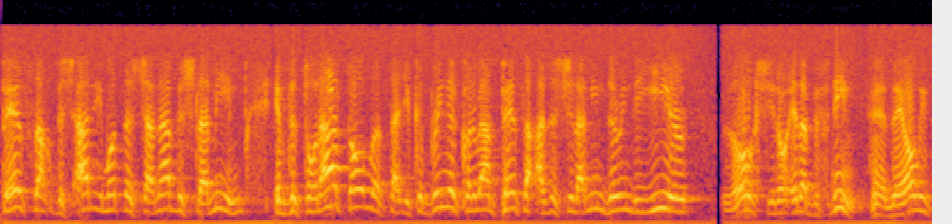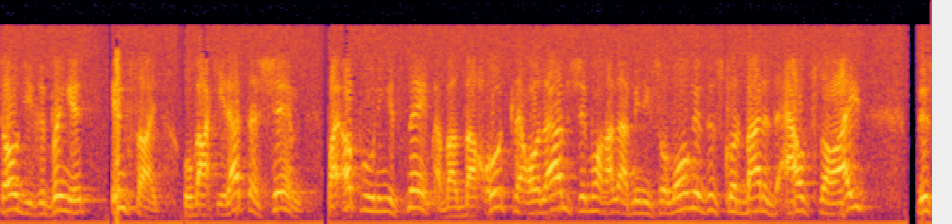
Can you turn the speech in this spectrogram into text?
פסח בשאר ימות השנה בשלמים, if the Torah told us that you could bring a korban pesach as a shlamim during the year, לא הכשירו אלא בפנים. They only told you you could bring it inside. ובעקירת השם, by uprooting its name. אבל בחוץ לעולם שמו עליו, meaning so long as this korban is outside, this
